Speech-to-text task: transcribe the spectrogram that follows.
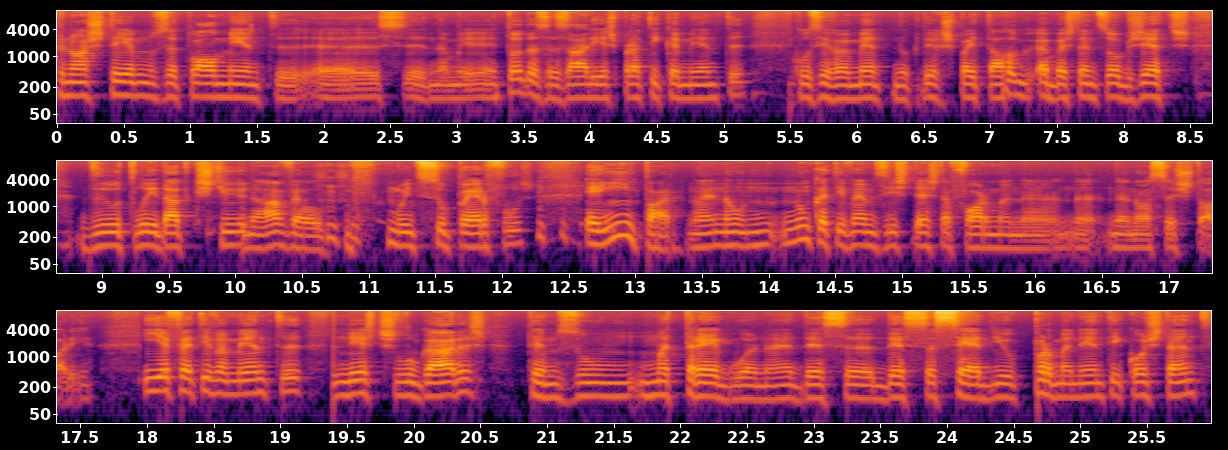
que nós temos atualmente eh, em todas as áreas praticamente, inclusivamente no que diz respeito a bastantes objetos de utilidade questionável, muito supérfluos, é ímpar, não é? Nunca tivemos isto desta forma na, na, na nossa história. E efetivamente, nestes lugares, temos um, uma trégua não é? desse, desse assédio permanente e constante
